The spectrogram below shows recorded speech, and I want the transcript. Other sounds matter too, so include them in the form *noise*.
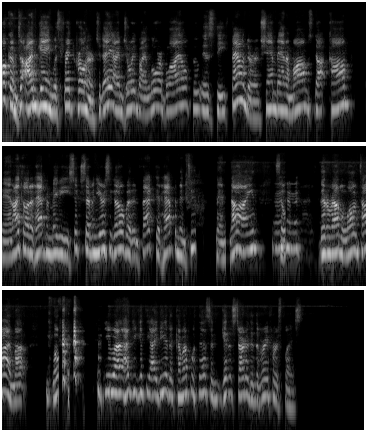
Welcome to I'm Game with Fred Kroner. Today I'm joined by Laura Bleill, who is the founder of ChambanaMoms.com. And I thought it happened maybe six, seven years ago, but in fact, it happened in 2009. Mm-hmm. So it's been around a long time. Uh, Laura, *laughs* you, uh, how did you get the idea to come up with this and get it started in the very first place?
